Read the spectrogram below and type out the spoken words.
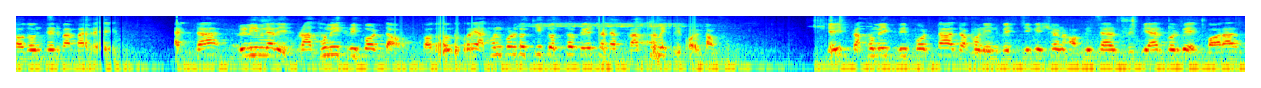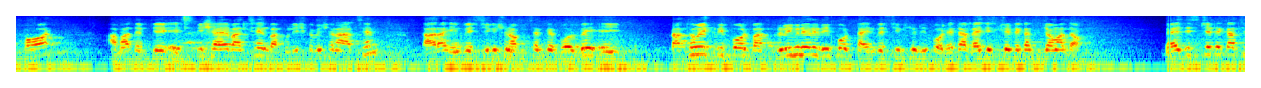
তদন্তের ব্যাপারে একটা প্রিলিমিনারি প্রাথমিক রিপোর্ট দাও। তদন্ত করে এখন পর্যন্ত কি তথ্য পেয়েছ একটা প্রাথমিক রিপোর্ট দাও। সেই প্রাথমিক রিপোর্টটা যখন ইনভেস্টিগেশন অফিসার প্রিপেয়ার করবে, করার পর আমাদের যে এসপি সাহেব আছেন বা পুলিশ কমিশনার আছেন, তারা ইনভেস্টিগেশন অফিসারকে বলবে, এই প্রাথমিক রিপোর্ট বা প্রিলিমিনারি রিপোর্টটা ইনভেস্টিগেশন রিপোর্ট এটা ম্যাজিস্ট্রেটের কাছে জমা দাও। ম্যাজিস্ট্রেটের কাছে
